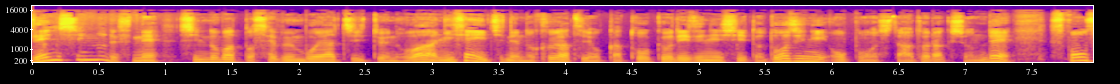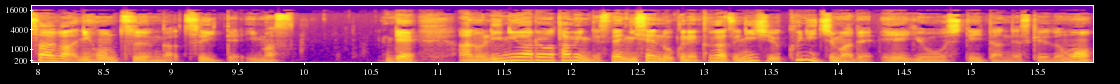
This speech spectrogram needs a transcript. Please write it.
前身のですね、シンドバッドセブンボヤッジというのは2001年の9月4日東京ディズニーシーと同時にオープンをしたアトラクションで、スポンサーが日本ツーンがついています。で、あの、リニューアルのためにですね、2006年9月29日まで営業をしていたんですけれども、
